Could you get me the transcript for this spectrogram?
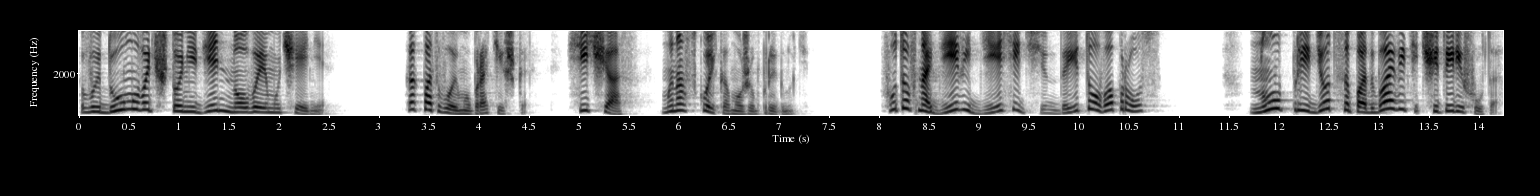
выдумывать что ни день новые мучения? Как по-твоему, братишка, Сейчас мы на сколько можем прыгнуть? Футов на 9-10, да и то вопрос. Ну, придется подбавить 4 фута.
